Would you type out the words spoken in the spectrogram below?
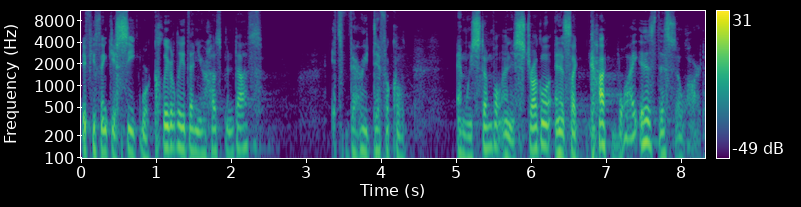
if you think you see more clearly than your husband does. It's very difficult. And we stumble and we struggle, and it's like, God, why is this so hard?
